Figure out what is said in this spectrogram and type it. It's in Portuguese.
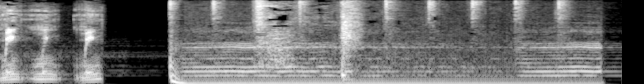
Mink, mink, mink.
